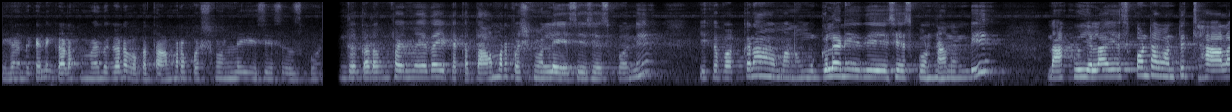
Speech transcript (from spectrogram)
ఇక అందుకని గడప మీద కూడా ఒక తామర పుష్పంలో వేసేసేసుకొని ఇంకా గడప మీద ఇట తామర పుష్పంలో వేసేసేసుకొని ఇక పక్కన మనం ముగ్గులు అనేది వేసేసుకుంటున్నానండి. నాకు ఎలా వేసుకుంటామంటే చాలా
